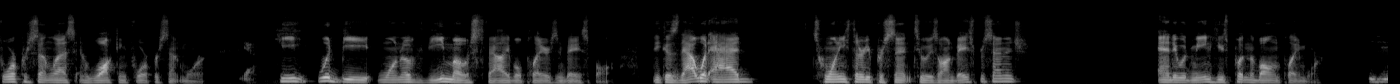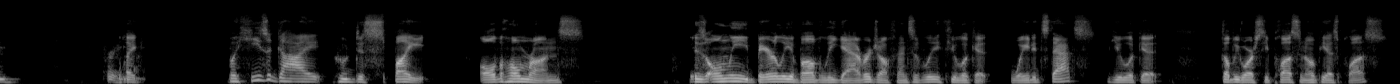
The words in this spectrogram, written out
4% less and walking 4% more yeah. he would be one of the most valuable players in baseball because that would add 20, 30% to his on base percentage. And it would mean he's putting the ball in play more. Mm-hmm. Pretty like, much. but he's a guy who, despite all the home runs, is only barely above league average offensively. If you look at weighted stats, if you look at WRC plus and OPS plus,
